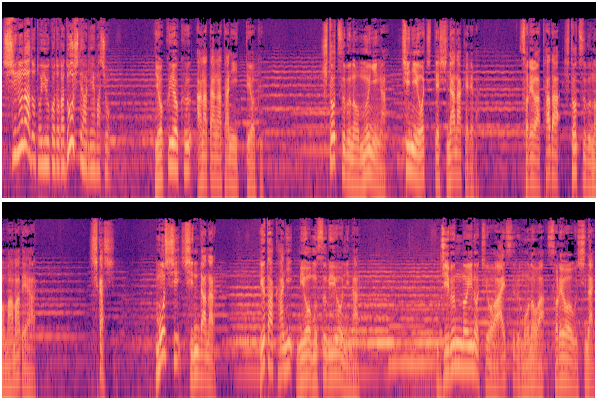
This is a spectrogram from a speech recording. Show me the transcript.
死ぬなどということがどうしてありえましょう？よくよくあなた方に言っておく。一粒の麦が地に落ちて死ななければそれはただ一粒のままである。しかしもし死んだなら豊かに実を結ぶようになる自分の命を愛する者はそれを失い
